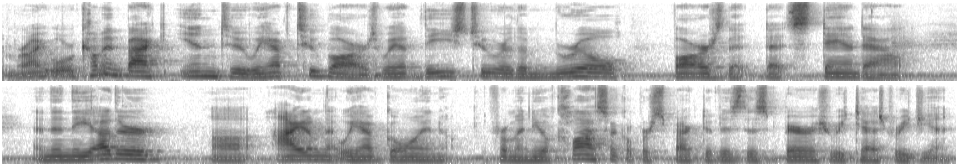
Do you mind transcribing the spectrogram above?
right? What we're coming back into, we have two bars. We have these two are the real bars that, that stand out. And then the other uh, item that we have going from a neoclassical perspective is this bearish retest regen.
